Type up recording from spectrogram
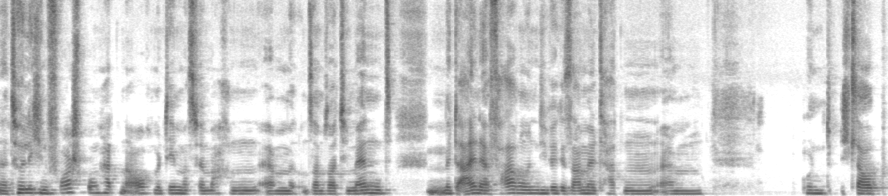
natürlichen Vorsprung hatten auch mit dem, was wir machen, ähm, mit unserem Sortiment, mit allen Erfahrungen, die wir gesammelt hatten. Ähm, und ich glaube,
